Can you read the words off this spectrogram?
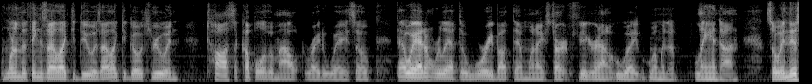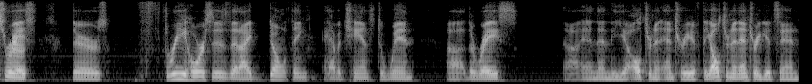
one of the things I like to do is I like to go through and toss a couple of them out right away. So that way I don't really have to worry about them when I start figuring out who I who I'm going to land on. So in this race, there's three horses that I don't think have a chance to win uh, the race, uh, and then the alternate entry. If the alternate entry gets in,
